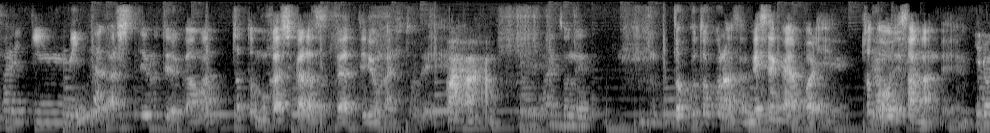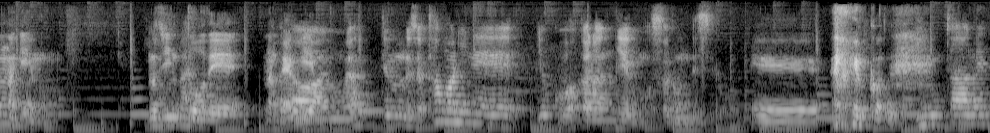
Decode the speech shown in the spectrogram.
最近みんなが知ってるというか、まあ、ちょっと昔からずっとやってるような人で、はいはいはい。割とね 独特なんですよ。目線がやっぱり。ちょっとおじさんなんで。いろんなゲーム無人島でなんかやるゲあーム。ーもうやってるんですよ。たまにねよくわからんゲームもするんですよ。へえ よくインターネッ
